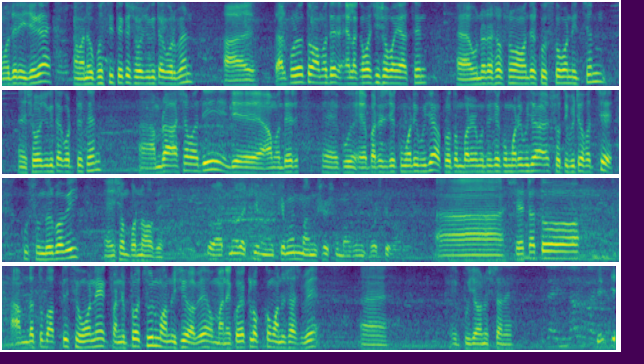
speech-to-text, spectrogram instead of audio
আমাদের এই জায়গায় মানে উপস্থিত থেকে সহযোগিতা করবেন। আর তারপরে তো আমাদের এলাকাবাসী সবাই আছেন ওনারা সবসময় আমাদের খোঁজখবর নিচ্ছেন সহযোগিতা করতেছেন। আমরা আশাবাদী যে আমাদের এবারের যে কুমারী পূজা প্রথমবারের মধ্যে যে কুমারী পূজা সতীপীঠে হচ্ছে খুব সুন্দরভাবেই সম্পন্ন হবে। তো আপনারা কেমন কেমন মানুষের সমাগম করতে পারেন সেটা তো আমরা তো ভাবতেছি অনেক মানে প্রচুর মানুষই হবে মানে কয়েক লক্ষ মানুষ আসবে এই পূজা অনুষ্ঠানে।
